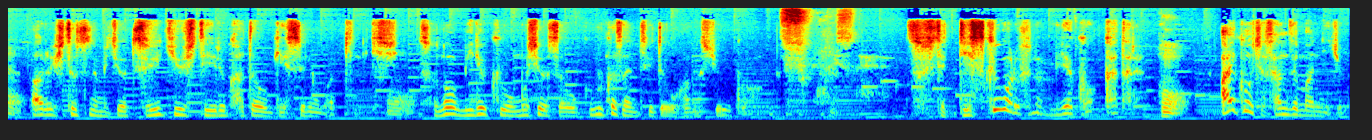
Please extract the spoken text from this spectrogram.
うん。ある一つの道を追求している方をゲストのが筋肉し、うん。その魅力面白さ奥深さについてお話を伺う。すごいですね。そしてディスクゴルフの魅力を語る。ほ愛好者3000万人以上。デ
